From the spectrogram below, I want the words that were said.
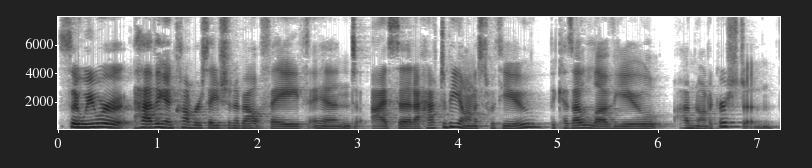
so we were having a conversation about faith, and I said, I have to be honest with you because I love you. I'm not a Christian.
